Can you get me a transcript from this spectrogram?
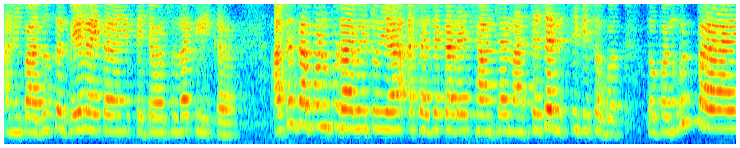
आणि बाजूचं बेल ऐकन आहे त्याच्यावर सुद्धा क्लिक करा. असंच आपण पुन्हा भेटूया अशाच एखाद्या छान छान नाश्त्याच्या रेसिपी सोबत. तो पण गुड बाय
